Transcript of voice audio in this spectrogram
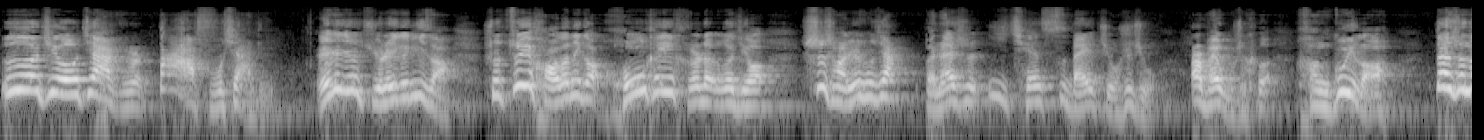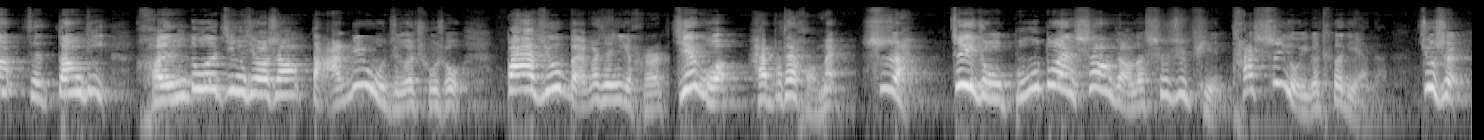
阿胶价格大幅下跌。人家就举了一个例子啊，说最好的那个红黑盒的阿胶，市场人售价本来是一千四百九十九，二百五十克，很贵了啊。但是呢，在当地很多经销商打六折出售，八九百块钱一盒，结果还不太好卖。是啊，这种不断上涨的奢侈品，它是有一个特点的，就是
